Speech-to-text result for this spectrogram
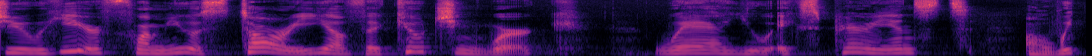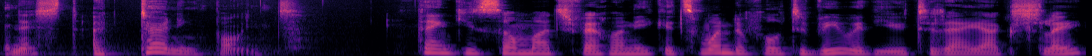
to hear from you a story of a coaching work where you experienced or witnessed a turning point. Thank you so much, Veronique. It's wonderful to be with you today, actually.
